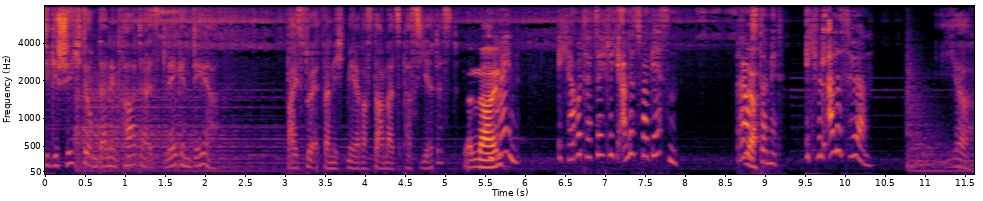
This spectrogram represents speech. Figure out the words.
Die Geschichte um deinen Vater ist legendär. Weißt du etwa nicht mehr, was damals passiert ist? Nein. ich habe tatsächlich alles vergessen. Raus Ja. damit. Ich will alles hören. Ja,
